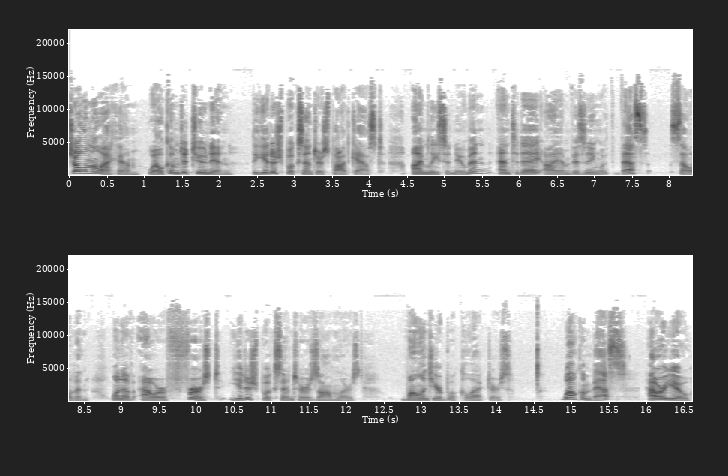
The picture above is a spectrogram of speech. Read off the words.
Shalom Aleichem. Welcome to Tune In, the Yiddish Book Center's podcast. I'm Lisa Newman, and today I am visiting with Bess Selevan, one of our first Yiddish Book Center Zamlers, volunteer book collectors. Welcome, Bess. How are you?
